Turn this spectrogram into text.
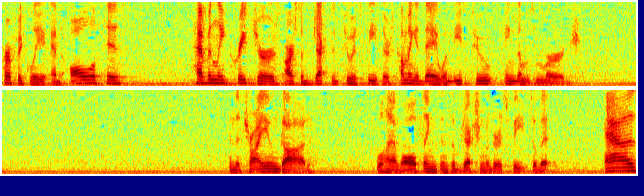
perfectly, and all of his heavenly creatures are subjected to his feet. There's coming a day when these two kingdoms merge. And the triune God will have all things in subjection under his feet, so that as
